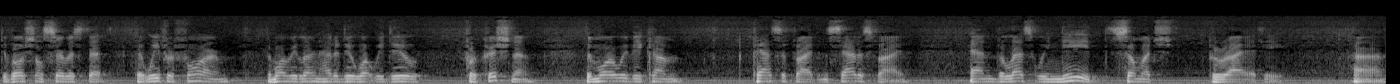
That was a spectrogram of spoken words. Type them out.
devotional service that, that we perform, the more we learn how to do what we do for Krishna, the more we become pacified and satisfied, and the less we need so much variety. Uh,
